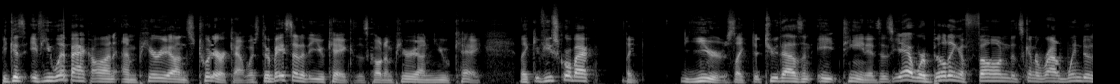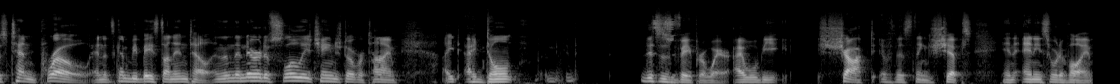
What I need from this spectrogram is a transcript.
because if you went back on Empyrean's Twitter account, which they're based out of the UK because it's called Empyrean UK, like if you scroll back like years, like to 2018. It says, yeah, we're building a phone that's going to run Windows 10 Pro and it's going to be based on Intel. And then the narrative slowly changed over time. I, I don't, this is vaporware. I will be shocked if this thing ships in any sort of volume.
